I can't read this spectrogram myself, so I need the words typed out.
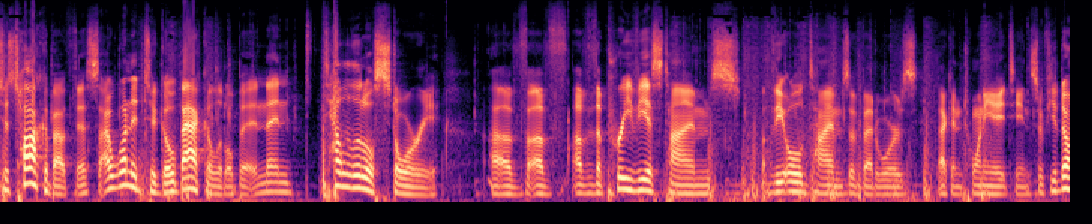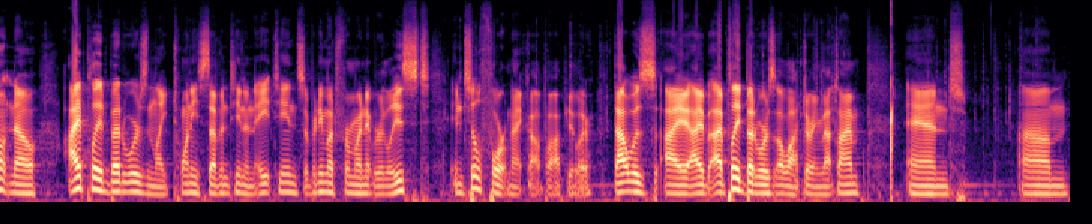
to talk about this, I wanted to go back a little bit and then tell a little story of, of, of the previous times, of the old times of Bed Wars back in 2018. So if you don't know, I played Bed Wars in like 2017 and 18, so pretty much from when it released until Fortnite got popular. That was, I, I, I played Bed Wars a lot during that time, and um,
